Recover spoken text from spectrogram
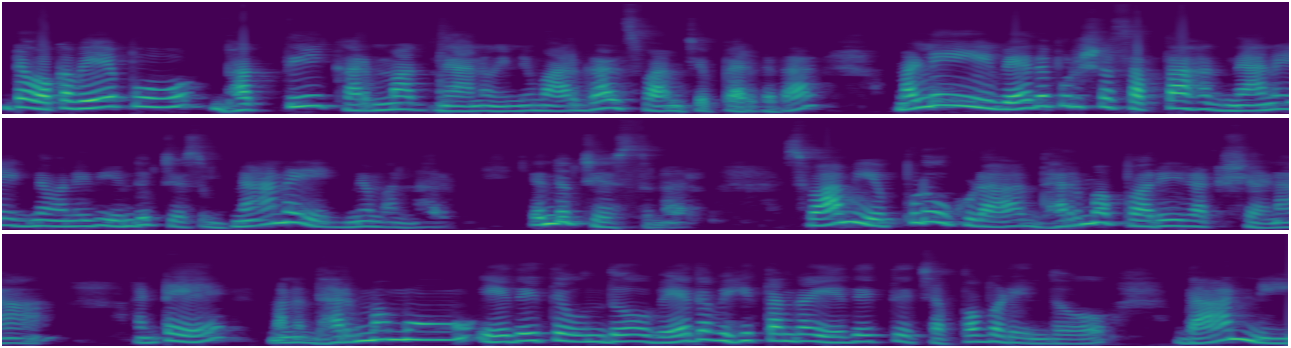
అంటే ఒకవైపు భక్తి కర్మ జ్ఞానం ఇన్ని మార్గాలు స్వామి చెప్పారు కదా మళ్ళీ ఈ వేద పురుష సప్తాహ జ్ఞాన యజ్ఞం అనేది ఎందుకు చేస్తారు జ్ఞానయజ్ఞం అన్నారు. ఎందుకు చేస్తున్నారు? స్వామి ఎప్పుడూ కూడా ధర్మ పరిరక్షణ అంటే మన ధర్మము ఏదైతే ఉందో వేద విహితంగా ఏదైతే చెప్పబడిందో దాన్ని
